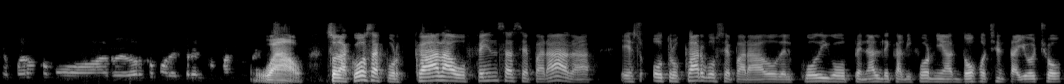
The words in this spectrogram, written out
que fueron como alrededor como de tres o. Wow. So, la cosa es por cada ofensa separada es otro cargo separado del Código Penal de California 288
